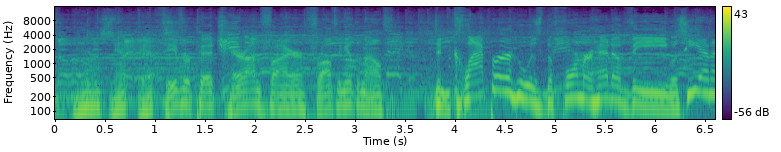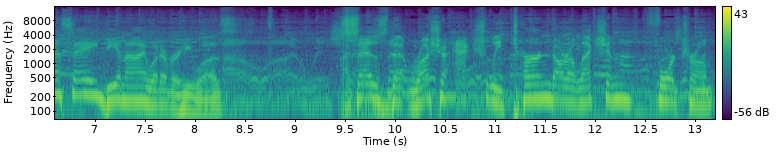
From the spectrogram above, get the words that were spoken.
yep, yep, yep. Fever pitch, hair on fire, frothing at the mouth. Did Clapper, who was the former head of the was he NSA, DNI, whatever he was, says that Russia actually turned our election for Trump.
